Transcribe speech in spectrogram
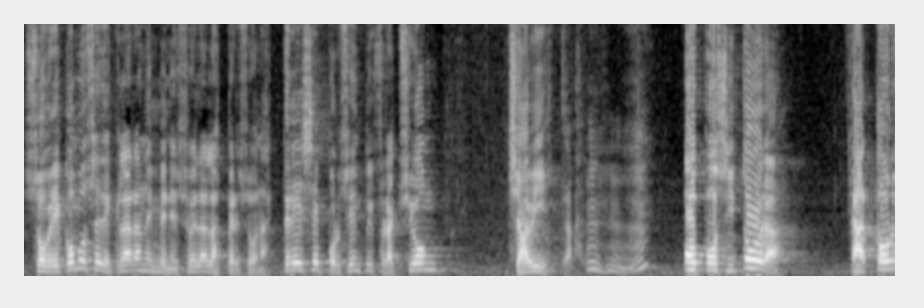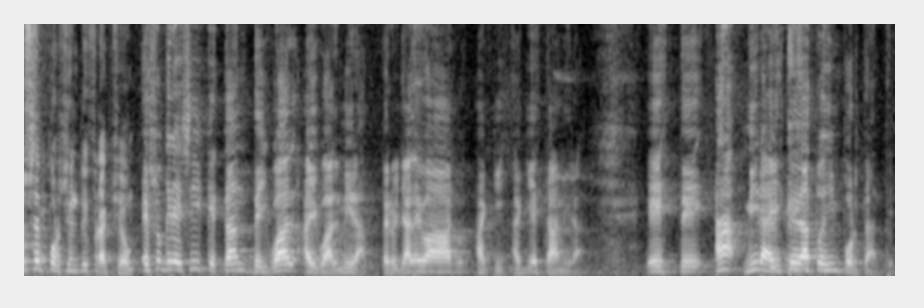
sobre cómo se declaran en Venezuela las personas. 13% y fracción chavista. Opositora, 14% y fracción. Eso quiere decir que están de igual a igual. Mira, pero ya le va a dar aquí, aquí está, mira. Este, ah, mira, este dato es importante.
